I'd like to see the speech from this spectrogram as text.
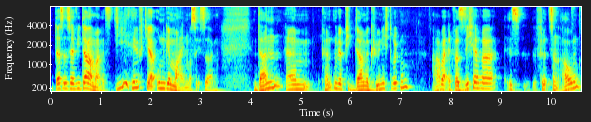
das ist ja wie damals. Die hilft ja ungemein, muss ich sagen. Dann ähm, könnten wir Pik Dame König drücken, aber etwas sicherer ist 14 Augen,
